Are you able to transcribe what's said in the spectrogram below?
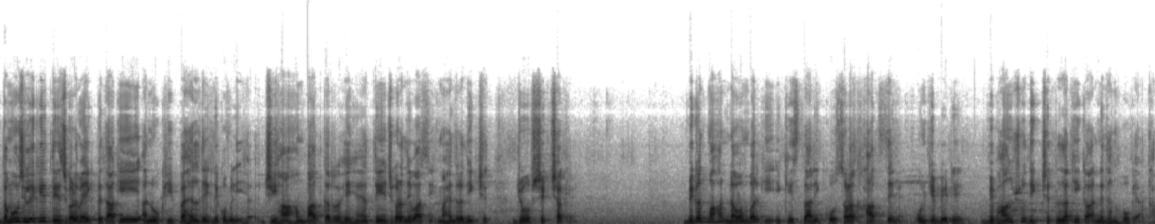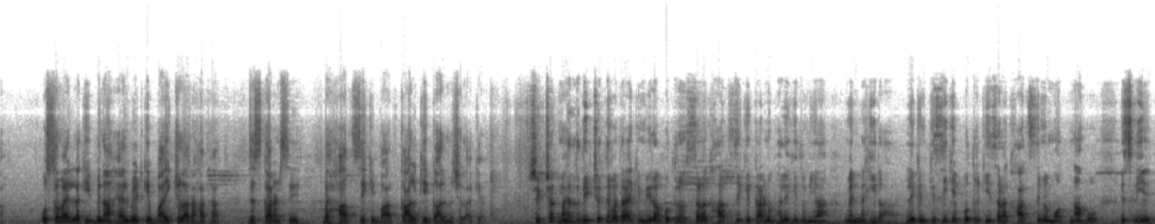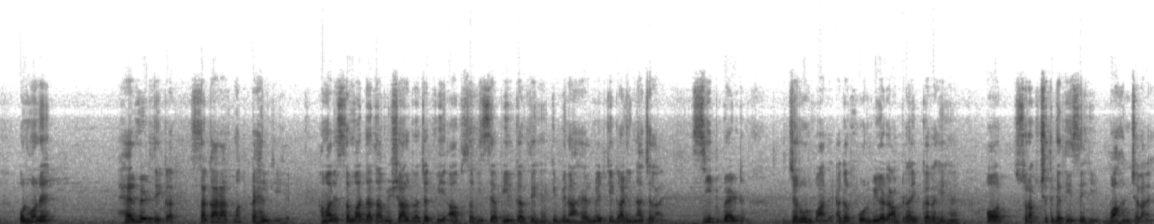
दमोह ज़िले के तेजगढ़ में एक पिता की अनोखी पहल देखने को मिली है। जी हाँ हम बात कर रहे हैं तेजगढ़ निवासी महेंद्र दीक्षित, जो शिक्षक हैं। विगत माह नवंबर की 21 तारीख को सड़क हादसे में उनके बेटे विभांशु दीक्षित लकी का निधन हो गया था। उस समय लकी बिना हेलमेट के बाइक चला रहा था, जिस कारण से वह हादसे के बाद काल के गाल में चला गया। शिक्षक महेंद्र दीक्षित ने बताया कि मेरा पुत्र सड़क हादसे के कारण भले ही दुनिया में नहीं रहा, लेकिन किसी के पुत्र की सड़क हादसे में मौत ना हो, इसलिए उन्होंने हेलमेट देकर सकारात्मक पहल की है। हमारे संवाददाता विशाल रजक भी आप सभी से अपील करते हैं कि बिना हेलमेट के गाड़ी ना चलाएँ। सीट बेल्ट ज़रूर बांधें। अगर फोर व्हीलर आप ड्राइव कर रहे हैं और सुरक्षित गति से ही वाहन चलाएँ।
